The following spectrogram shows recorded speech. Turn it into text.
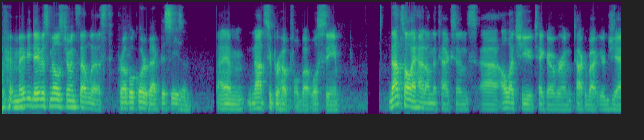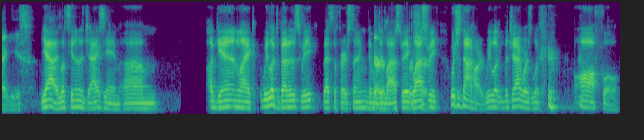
maybe Davis Mills joins that list. Pro Bowl quarterback this season. I am not super hopeful, but we'll see. That's all I had on the Texans. Uh, I'll let you take over and talk about your Jaggies. Yeah, let's get into the Jags game. Um, again, like we looked better this week. That's the first thing than Sure, we did last week. Last sure. week, which is not hard. We look the Jaguars looked awful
